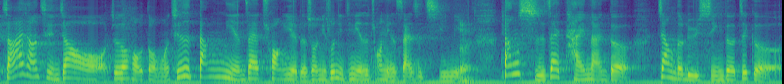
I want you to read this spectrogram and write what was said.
小爱想请教，就是侯董哦，其实当年在创业的时候，你说你今年是创年三十七年，当时在台南的。这样的旅行的这个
